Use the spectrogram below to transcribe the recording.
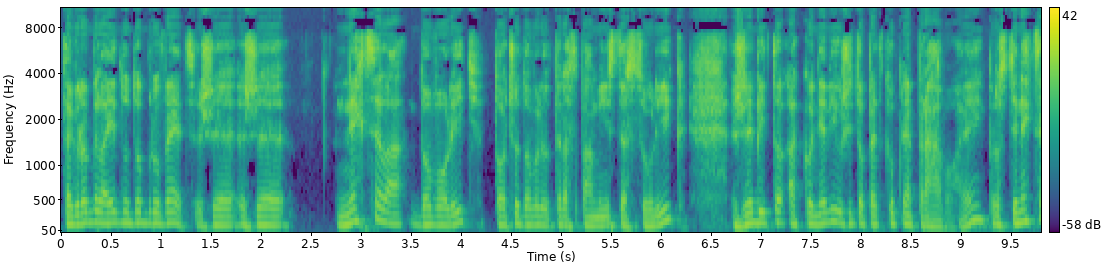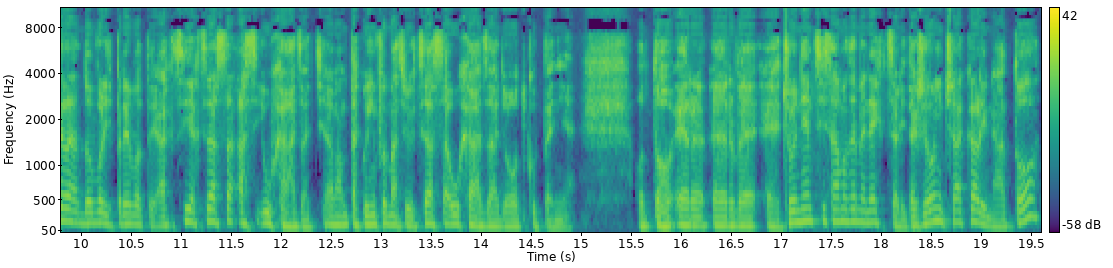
tak robila jednu dobrú vec, že, že nechcela dovoliť to, čo dovolil teraz pán minister Sulík, že by to ako nevyužito predkupné právo. Hej? Proste nechcela dovoliť prevod tej akcie a chcela sa asi uchádzať. Ja mám takú informáciu, chcela sa uchádzať o odkúpenie od toho R- RVE, čo Nemci samozrejme nechceli. Takže oni čakali na to,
